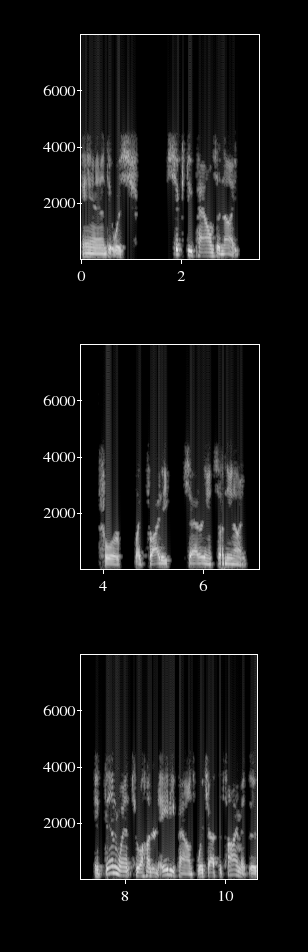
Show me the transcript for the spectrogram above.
And it was 60 pounds a night for like Friday, Saturday, and Sunday night. It then went to 180 pounds, which at the time the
